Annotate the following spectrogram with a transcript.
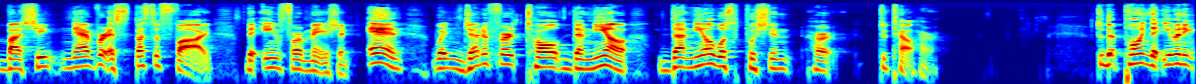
But she never specified the information. And when jennifer told danielle danielle was pushing her to tell her. To the point that even in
